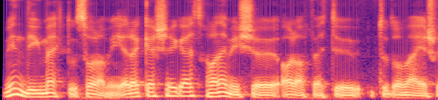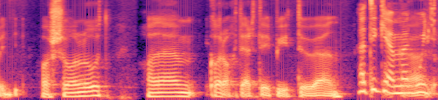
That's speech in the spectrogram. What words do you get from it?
mindig megtudsz valami érdekességet, ha nem is alapvető tudományos vagy hasonlót, hanem karaktertépítően. Hát igen, akár. meg úgy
